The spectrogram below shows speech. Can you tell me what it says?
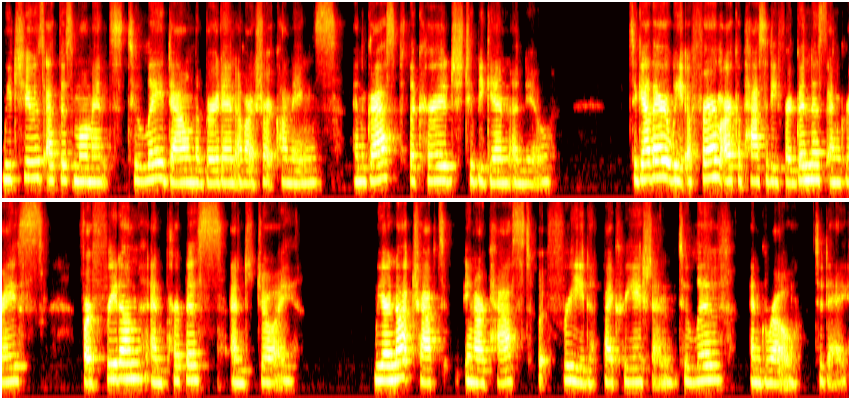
We choose at this moment to lay down the burden of our shortcomings and grasp the courage to begin anew. Together, we affirm our capacity for goodness and grace, for freedom and purpose and joy. We are not trapped in our past, but freed by creation to live and grow today.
